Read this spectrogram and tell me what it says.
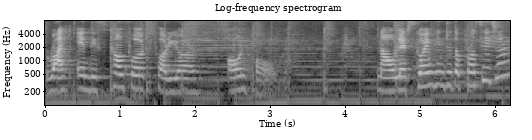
right in this comfort for your own home. Now let's going into the procedure.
